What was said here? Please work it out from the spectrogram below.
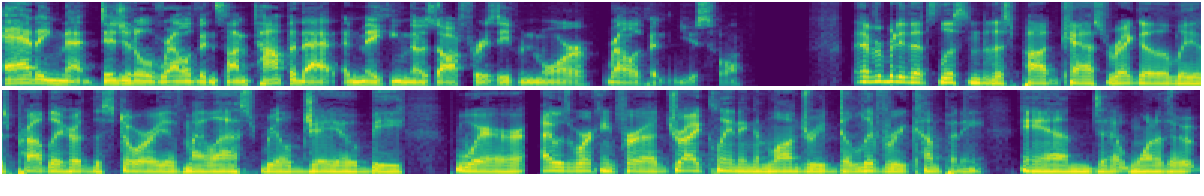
adding that digital relevance on top of that and making those offers even more relevant and useful. Everybody that's listened to this podcast regularly has probably heard the story of my last real job where i was working for a dry cleaning and laundry delivery company and uh, one of the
